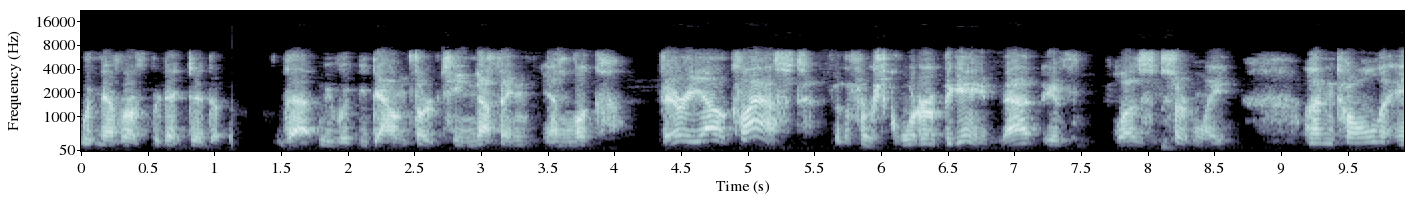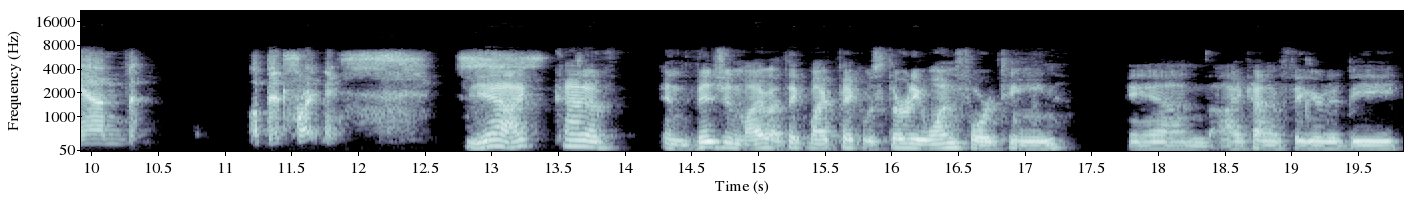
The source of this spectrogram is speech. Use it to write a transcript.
would never have predicted that we would be down 13 nothing and look very outclassed for the first quarter of the game. That is, was certainly untold and a bit frightening. Yeah, I kind of envisioned my I think my pick was 31-14 and I kind of figured it'd be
